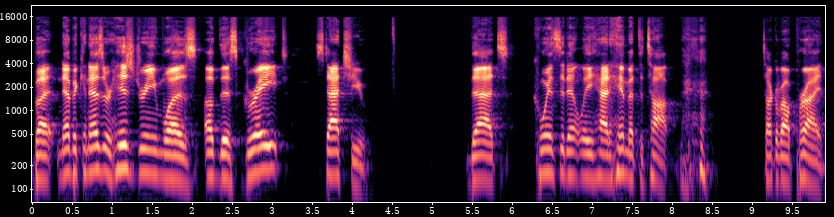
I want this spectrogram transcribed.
But Nebuchadnezzar, his dream was of this great statue that coincidentally had him at the top. Talk about pride.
